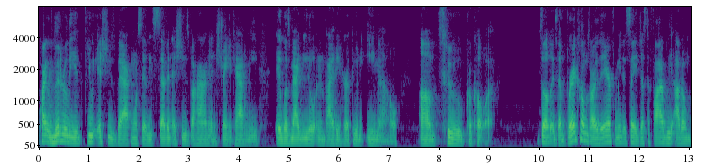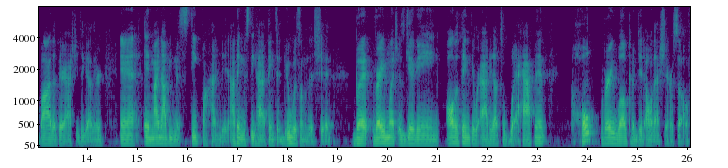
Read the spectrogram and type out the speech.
Quite literally, a few issues back, I want to say at least seven issues behind in Strange Academy, it was Magneto inviting her through an email um, to Krakoa. So if the breadcrumbs are there for me to say justifiably, I don't buy that they're actually together. And it might not be Mystique behind it. I think Mystique had a thing to do with some of this shit, but very much is giving all the things that were adding up to what happened. Hope very well could have did all that shit herself.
